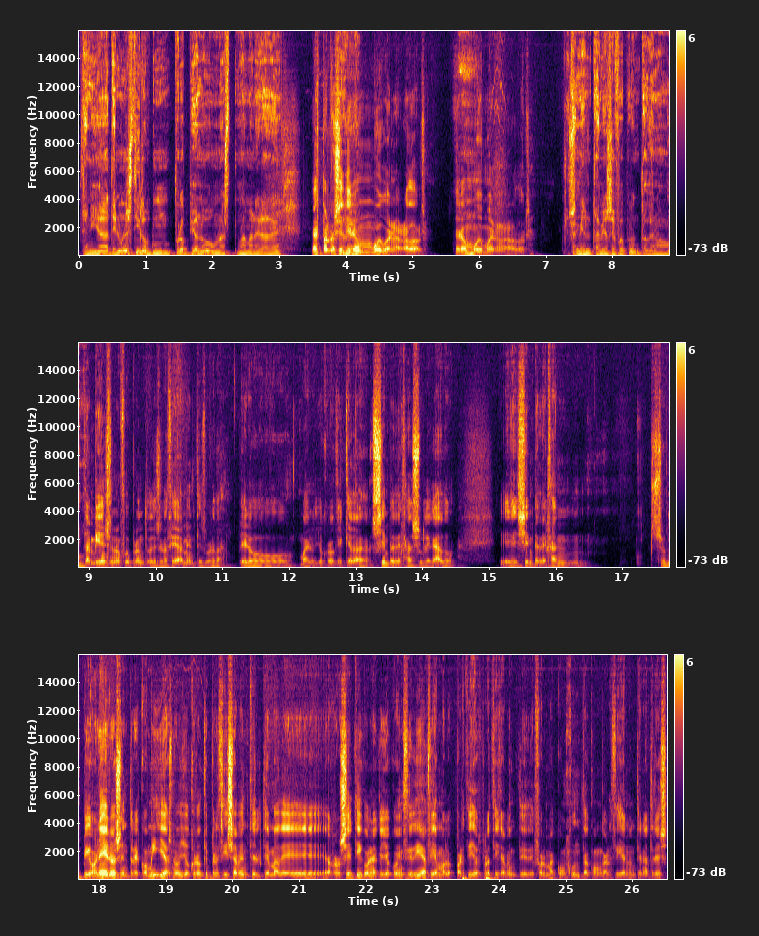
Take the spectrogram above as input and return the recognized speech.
Tenía, tenía un estilo propio, ¿no? Una, una manera de. Gaspar Rossetti era un muy buen narrador. Era un muy buen narrador. También, también se fue pronto, que no... Y también se nos fue pronto, desgraciadamente, es verdad. Pero bueno, yo creo que queda, siempre dejan su legado, eh, siempre dejan son pioneros, entre comillas, ¿no? Yo creo que precisamente el tema de Rossetti, con el que yo coincidía, hacíamos los partidos prácticamente de forma conjunta con García en Antena 3,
